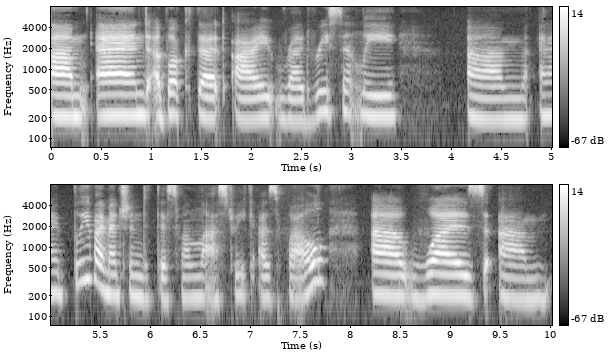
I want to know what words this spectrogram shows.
Um, and a book that I read recently, um, and I believe I mentioned this one last week as well, uh, was um,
